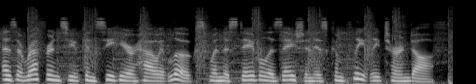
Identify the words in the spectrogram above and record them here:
As a reference you can see here how it looks when the stabilization is completely turned off.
